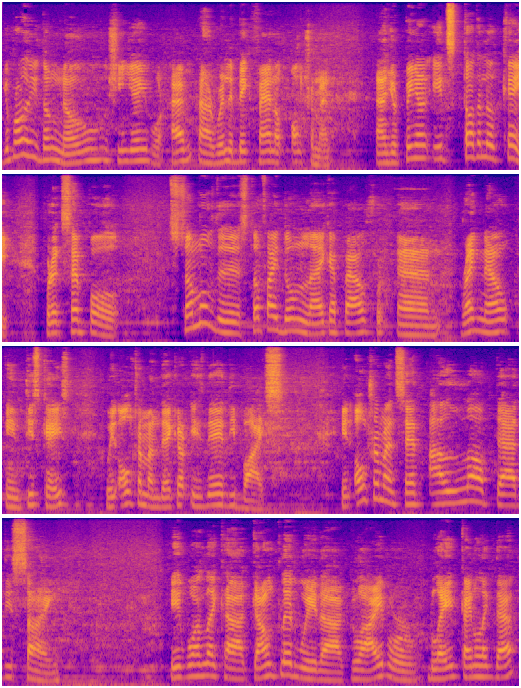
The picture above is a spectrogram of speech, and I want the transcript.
you probably don't know ShinJay, but I'm a really big fan of Ultraman, and your opinion it's totally okay. For example, some of the stuff I don't like about for, and right now in this case with Ultraman Decker is the device. In Ultraman Z, I love that design. It was like a gauntlet with a glaive or blade, kind of like that.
